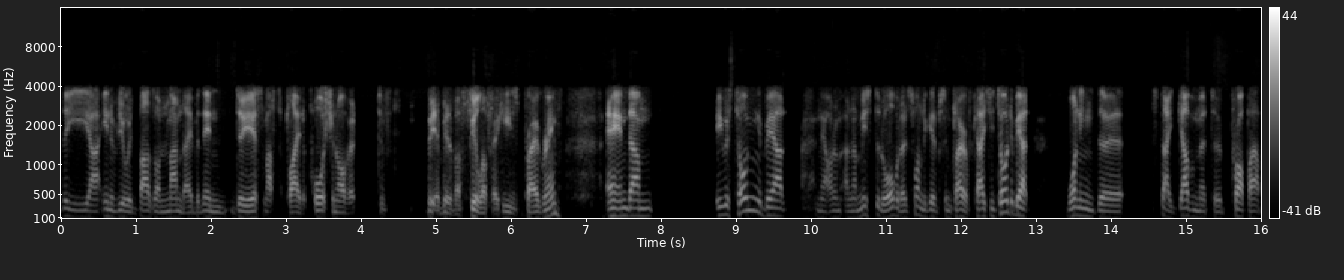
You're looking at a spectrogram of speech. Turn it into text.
the uh, interview with Buzz on Monday, but then DS must have played a portion of it to be a bit of a filler for his program. And um, he was talking about now, and I missed it all, but I just wanted to get some clarification. He talked about wanting the state government to prop up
